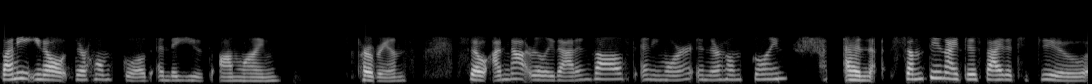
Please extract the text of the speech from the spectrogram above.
funny, you know, they're homeschooled and they use online programs. So I'm not really that involved anymore in their homeschooling. And something I decided to do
